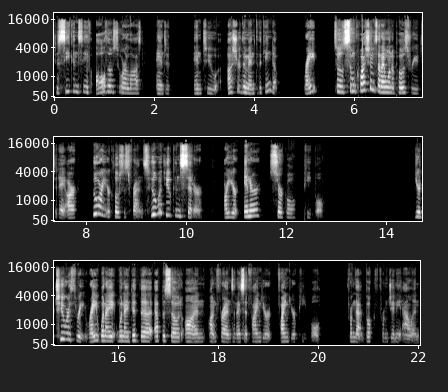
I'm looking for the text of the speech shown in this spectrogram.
to seek and save all those who are lost and to and to usher them into the kingdom, right? So some questions that I want to pose for you today are who are your closest friends? Who would you consider are your inner circle people? Your two or three, right? When I when I did the episode on on friends and I said find your find your people from that book from Jennie Allen.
